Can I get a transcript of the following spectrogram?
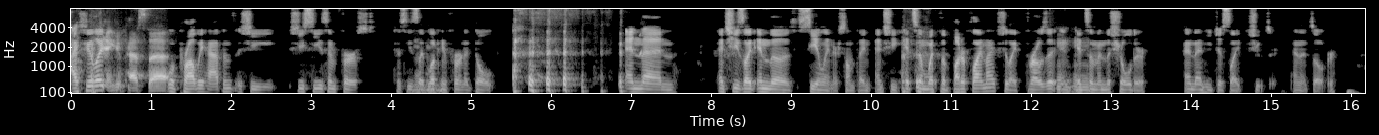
I feel like can't get past that. what probably happens is she she sees him first because he's like Mhm. looking for an adult and then and she's like in the ceiling or something and she hits him with the butterfly knife she like throws it and hits Mhm. him in the shoulder and then he just like shoots her and it's over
